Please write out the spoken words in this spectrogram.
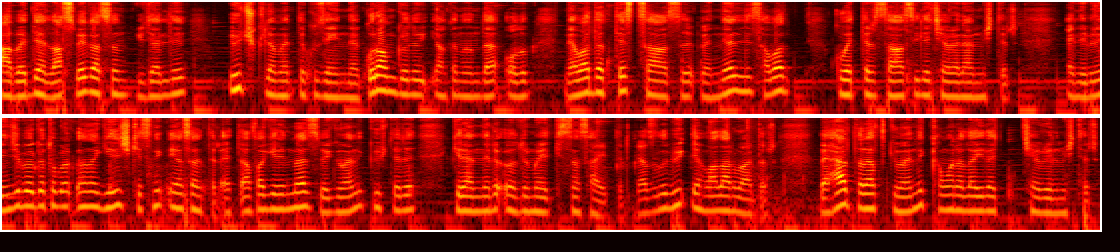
ABD Las Vegas'ın 150 3 kilometre kuzeyinde Grom Gölü yakınında olup Nevada test sahası ve Nellis Hava Kuvvetleri sahası ile çevrelenmiştir. 51. bölge topraklarına giriş kesinlikle yasaktır. Etrafa girilmez ve güvenlik güçleri girenleri öldürme yetkisine sahiptir. Yazılı büyük levhalar vardır ve her taraf güvenlik kameralarıyla çevrilmiştir.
